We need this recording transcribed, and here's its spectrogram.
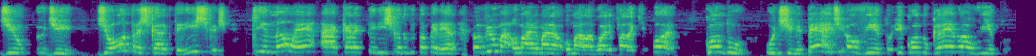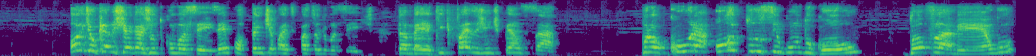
de, de, de outras características que não é a característica do Vitor Pereira. Eu vi o, Mário o Malagoli falar aqui, pô, quando o time perde é o Vitor e quando ganha não é o Vitor. Onde eu quero chegar junto com vocês? É importante a participação de vocês também aqui, que faz a gente pensar. Procura outro segundo gol do Flamengo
